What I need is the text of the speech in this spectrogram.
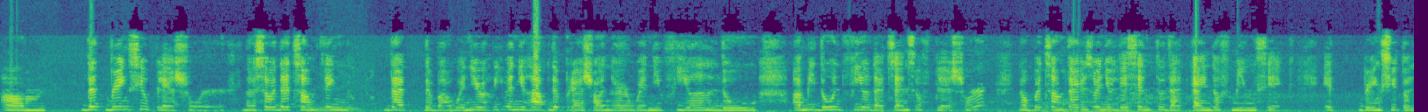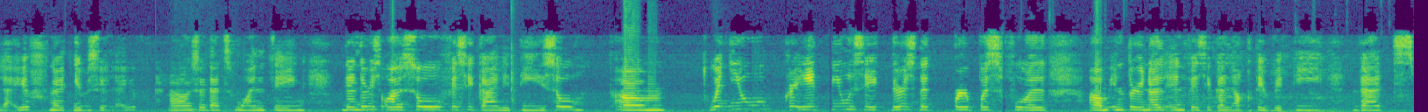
Um, that brings you pleasure. Na So that's something that, diba, when you when you have depression or when you feel low, um, you don't feel that sense of pleasure. No, but sometimes when you listen to that kind of music, it brings you to life. No, it gives you life. Uh, so that's one thing. Then there's also physicality. So um, when you create music, there's that purposeful um, internal and physical activity that's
